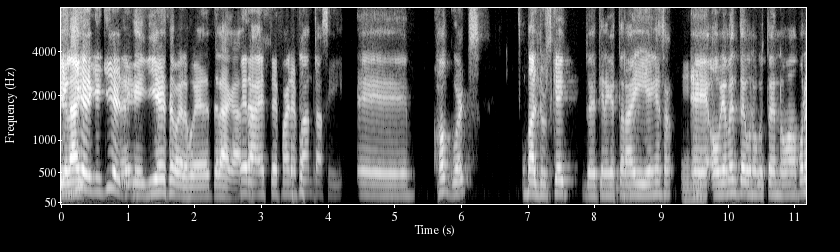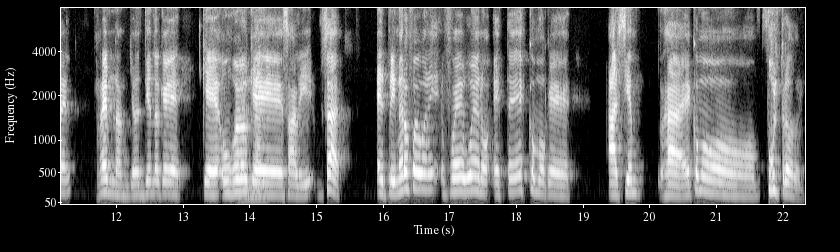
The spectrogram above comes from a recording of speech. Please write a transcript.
Game like. Gear, el Gear. Lo juegue desde la casa. Mira, este Final Fantasy, eh, Hogwarts, Baldur's Gate tiene que estar ahí en esa. Ujú. Eh, obviamente, uno que ustedes no van a poner, Remnant. Yo entiendo que, que un juego que salí, o sea, el primero fue, fue bueno, este es como que al 100, o sea, es como full throttle.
